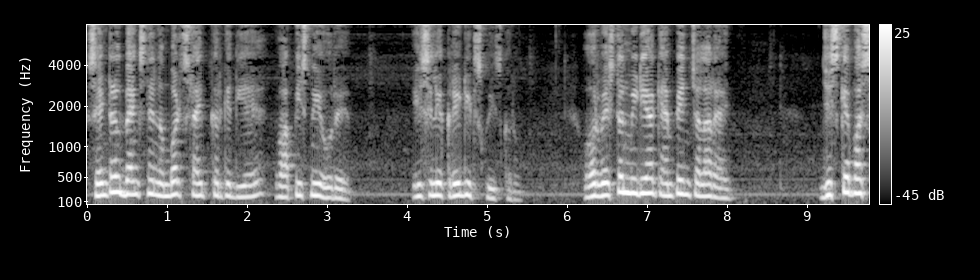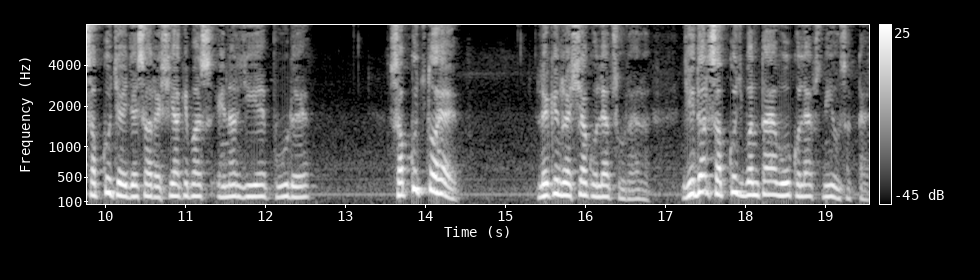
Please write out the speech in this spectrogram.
सेंट्रल बैंक्स ने नंबर्स टाइप करके दिए हैं वापिस नहीं हो रहे। इसलिए क्रेडिट स्क्वीज करो। और वेस्टर्न मीडिया कैंपेन चला रहा है। जिसके पास सब कुछ है, जैसा रशिया के पास एनर्जी है फ़ूड है, सब कुछ तो है, लेकिन रशिया कोलैप्स हो रहा है। जिधर सब कुछ बनता है, वो कोलैप्स नहीं हो सकता है।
